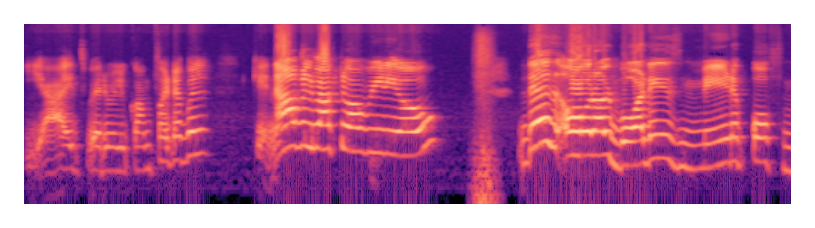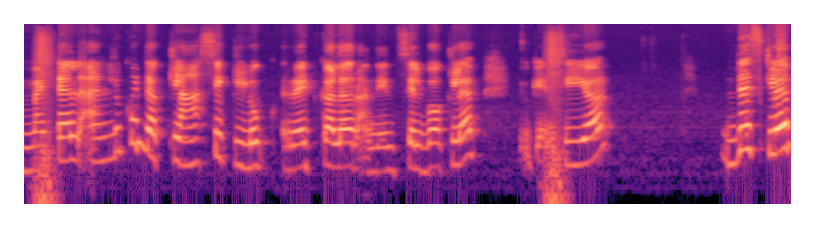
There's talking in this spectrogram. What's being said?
Yeah, it's very, very comfortable. Okay, now we'll back to our video. This overall body is made up of metal and look at the classic look red color and then silver clip you can see here. This clip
